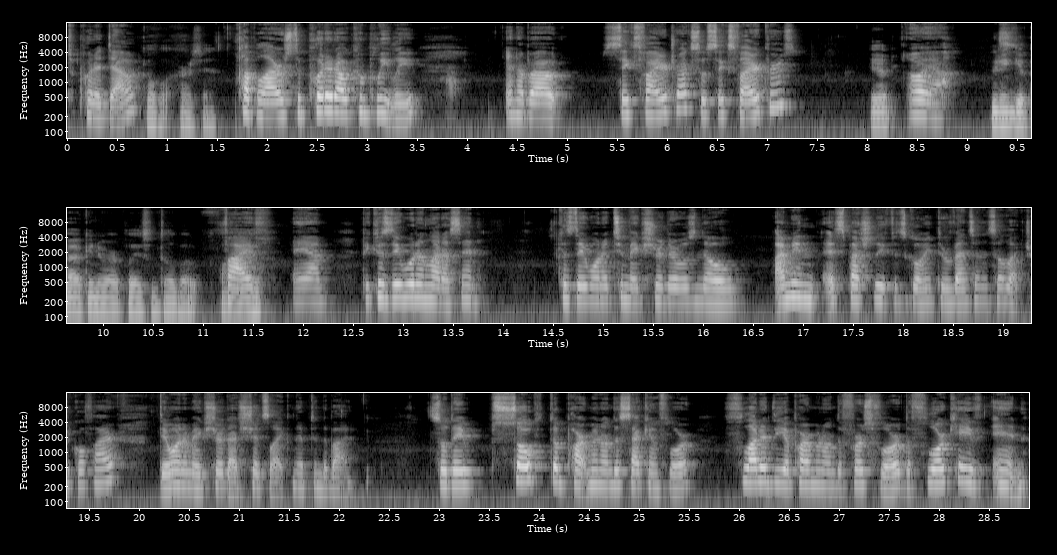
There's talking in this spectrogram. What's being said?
to put it down. couple hours, yeah. Couple hours to put it out completely, and about six fire trucks, so six fire crews. Yeah. Oh yeah, We didn't get back into our place until about five five. a.m. because they wouldn't let us in because they wanted to make sure there was no. I mean, especially if it's going through vents and it's electrical fire, they want to make sure that shit's like nipped in the bud. So they soaked the apartment on the second floor, flooded the apartment on the first floor. The floor caved in,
